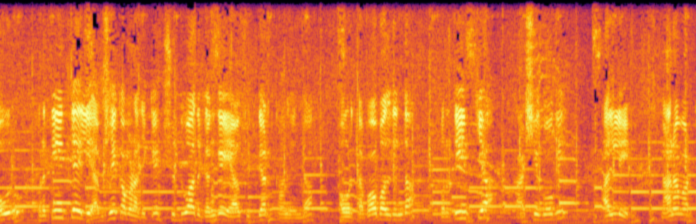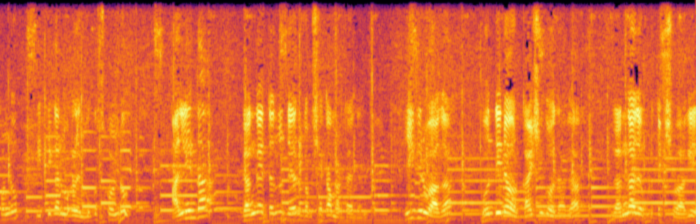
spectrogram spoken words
ಅವರು ಪ್ರತಿನಿತ್ಯ ಇಲ್ಲಿ ಅಭಿಷೇಕ ಮಾಡೋದಕ್ಕೆ ಶುದ್ಧವಾದ ಗಂಗೆ ಯಾವ ಸಿದ್ಧಾರ್ಥ ಕಾರಣದಿಂದ ಅವ್ರ ತಪೋಬಲದಿಂದ ಪ್ರತಿನಿತ್ಯ ಕಾಶಿಗೆ ಹೋಗಿ ಅಲ್ಲಿ ಸ್ನಾನ ಮಾಡಿಕೊಂಡು ನಿತ್ಯಕರ್ಮಗಳನ್ನು ಮುಗಿಸ್ಕೊಂಡು ಅಲ್ಲಿಂದ ಗಂಗೆ ತಂದು ದೇವ್ರಿಗೆ ಅಭಿಷೇಕ ಮಾಡ್ತಾ ಇದ್ದಾರೆ. ಹೀಗಿರುವಾಗ ಒಂದಿನ ಅವ್ರು ಕಾಶಿಗೆ ಹೋದಾಗ ಗಂಗಾದ ಪ್ರತ್ಯಕ್ಷವಾಗಿ,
